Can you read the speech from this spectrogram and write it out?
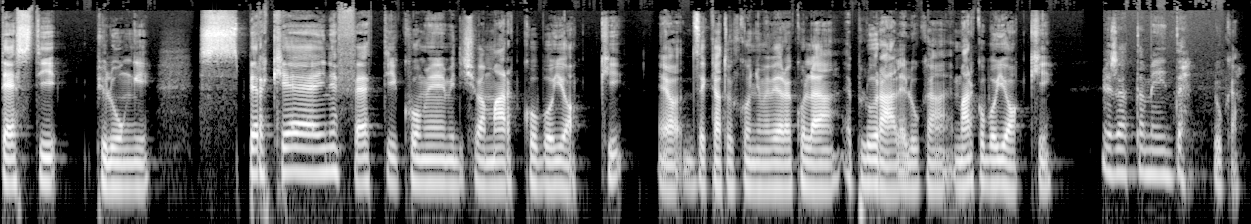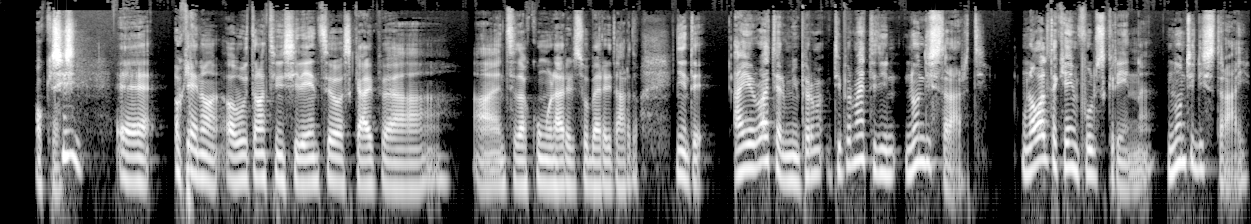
testi più lunghi. Perché in effetti come mi diceva Marco Boiocchi e ho azzeccato il cognome vero quella è plurale Luca Marco Boiocchi. Esattamente. Luca. Ok. Sì, sì. Eh, ok no ho avuto un attimo in silenzio Skype ha, ha iniziato ad accumulare il suo bel ritardo. Niente IA Writer per- ti permette di non distrarti Una volta che è in full screen, non ti distrai.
